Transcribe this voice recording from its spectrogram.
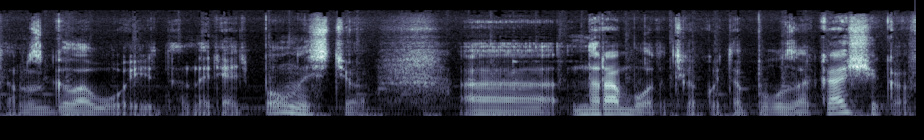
там, с головой и да, нырять полностью, э, наработать какой-то пол заказчиков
